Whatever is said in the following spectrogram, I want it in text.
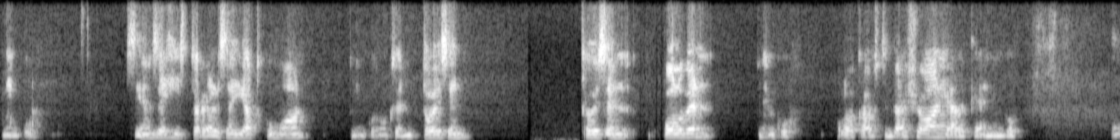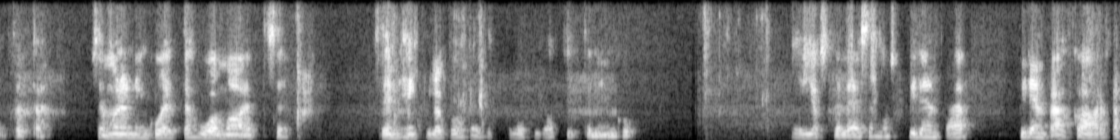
niin kuin, siihen se historiallisen jatkumoon, niin kuin, onko se nyt toisen, toisen polven niin kuin, holokaustin tai Shoan jälkeen niin kuin, tota, semmoinen, niin kuin, että huomaa, että se, sen henkilökohtaiset elokuvat sitten niin kuin, heijastelee semmoista pidempää, pidempää kaarta.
